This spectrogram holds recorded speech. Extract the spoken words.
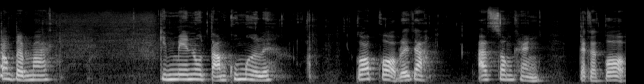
ตั้งแต่มา กินเมนูตำคู่มือเลยกรอบกรอบๆเลยจ้ะ อัดซองแข็ง แต่กะกรอบ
